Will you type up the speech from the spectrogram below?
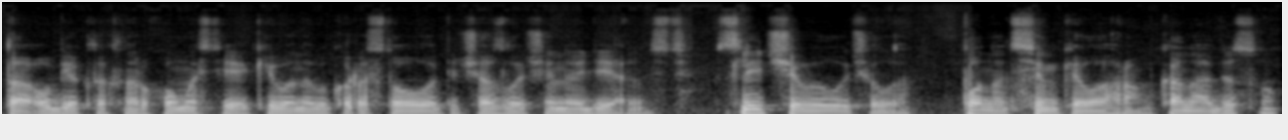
та об'єктах нерухомості, які вони використовували під час злочинної діяльності. Слідчі вилучили понад 7 кг канабісу,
